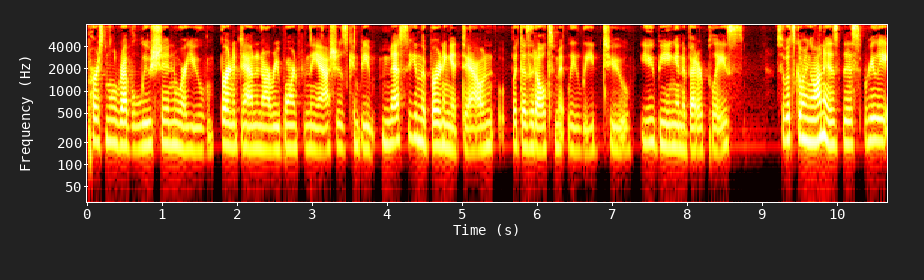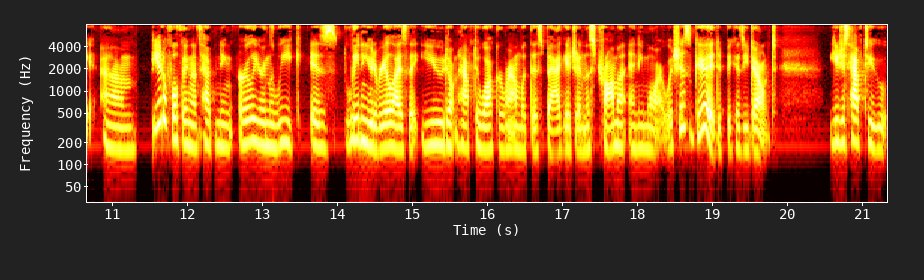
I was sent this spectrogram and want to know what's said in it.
personal revolution where you burn it down and are reborn from the ashes can be messy in the burning it down, but does it ultimately lead to you being in a better place? So, what's going on is this really um, beautiful thing that's happening earlier in the week is leading you to realize that you don't have to walk around with this baggage and this trauma anymore, which is good because you don't. You just have to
